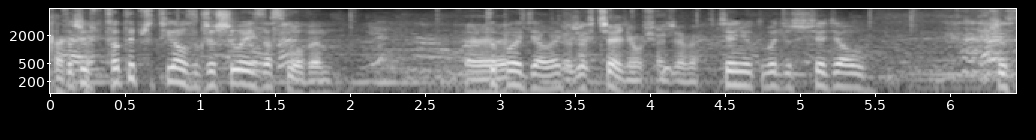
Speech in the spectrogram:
tak. Co ty, co ty przed chwilą zgrzeszyłeś za słowem? Co powiedziałeś? Że w cieniu usiądziemy. W cieniu tu będziesz siedział przez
